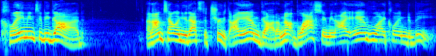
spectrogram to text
claiming to be God, and I'm telling you that's the truth. I am God. I'm not blaspheming. I am who I claim to be.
